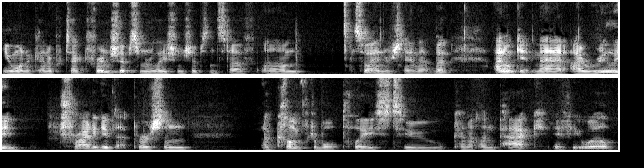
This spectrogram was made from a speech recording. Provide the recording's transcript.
you want to kind of protect friendships and relationships and stuff um, so I understand that but I don't get mad. I really try to give that person a comfortable place to kind of unpack if you will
